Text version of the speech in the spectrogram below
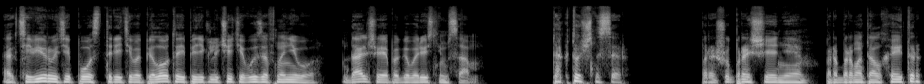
Активируйте пост третьего пилота и переключите вызов на него. Дальше я поговорю с ним сам. Так точно, сэр. Прошу прощения, пробормотал Хейтер.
